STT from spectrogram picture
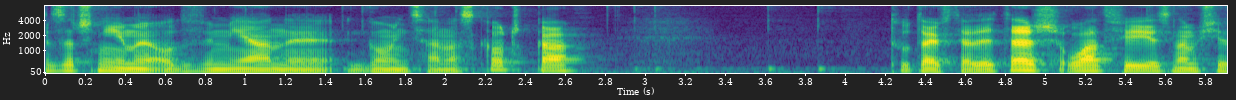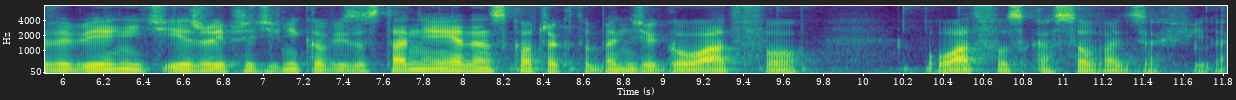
Zacznijmy od wymiany gońca na skoczka. Tutaj wtedy też łatwiej jest nam się wymienić. Jeżeli przeciwnikowi zostanie jeden skoczek, to będzie go łatwo, łatwo skasować za chwilę.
